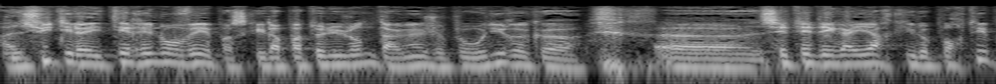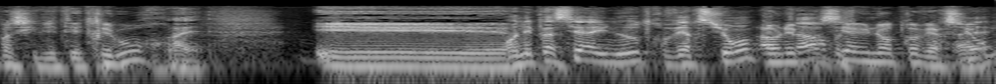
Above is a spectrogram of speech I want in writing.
Ensuite, il a été rénové parce qu'il n'a pas tenu longtemps. hein. Je peux vous dire que euh, c'était des gaillards qui le portaient parce qu'il était très lourd. Et On est passé à une autre version. ah, on est passé à une autre version,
